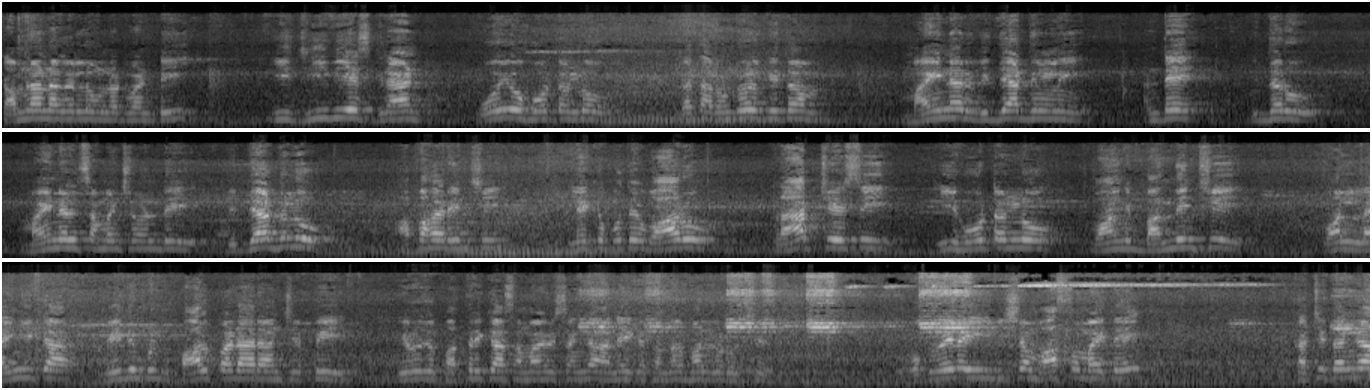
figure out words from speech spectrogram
కమలానగర్లో ఉన్నటువంటి ఈ జీవీఎస్ గ్రాంట్ ఓయో హోటల్లో గత రెండు రోజుల క్రితం మైనర్ విద్యార్థులని అంటే ఇద్దరు మైనర్కి సంబంధించినటువంటి విద్యార్థులు అపహరించి లేకపోతే వారు ట్రాప్ చేసి ఈ హోటల్లో వాళ్ళని బంధించి వాళ్ళు లైంగిక వేధింపులకు పాల్పడారని చెప్పి ఈరోజు పత్రికా సమావేశంగా అనేక సందర్భాలు కూడా వచ్చేది ఒకవేళ ఈ విషయం వాస్తవం అయితే ఖచ్చితంగా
